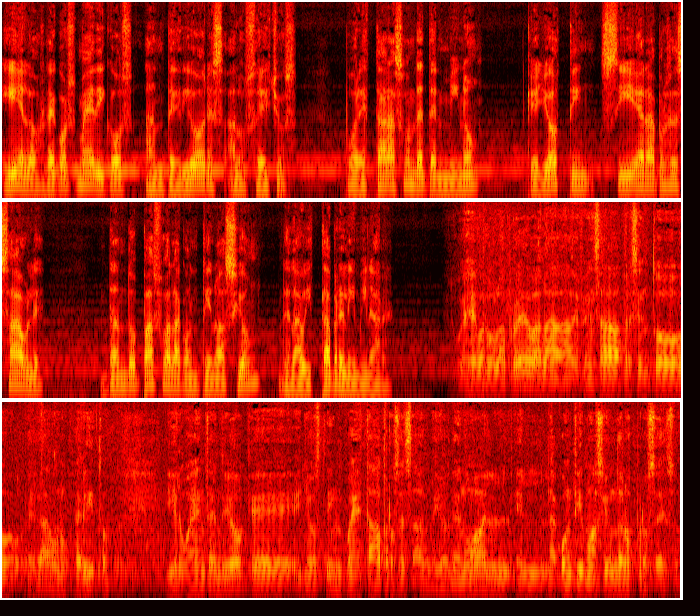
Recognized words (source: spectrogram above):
y en los récords médicos anteriores a los hechos. Por esta razón determinó que Justin sí era procesable, dando paso a la continuación de la vista preliminar. El juez evaluó la prueba, la defensa presentó unos peritos y el juez entendió que Justin pues, estaba procesable y ordenó la continuación de los procesos.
